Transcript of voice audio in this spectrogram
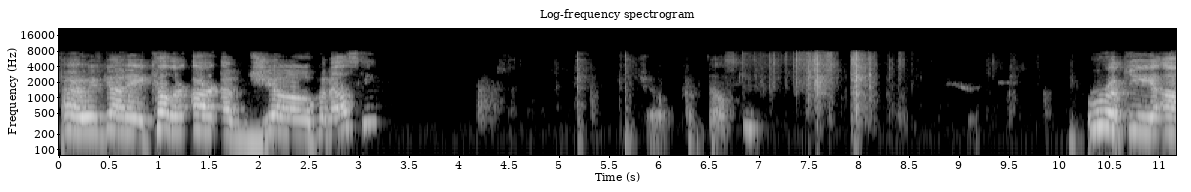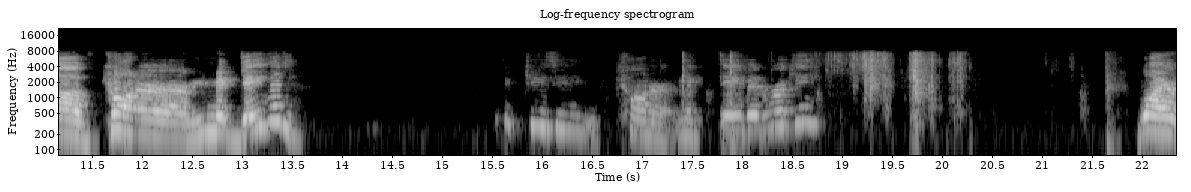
All right, we've got a color art of Joe Pavelski. Joe Pavelski. Rookie of Connor McDavid. Jeezy. Connor McDavid rookie. Wire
